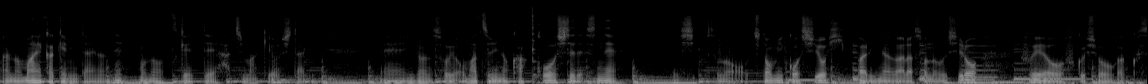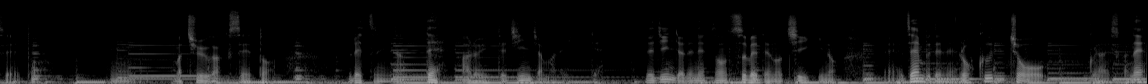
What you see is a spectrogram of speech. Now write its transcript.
あの前掛けみたいなねものをつけて鉢巻きをしたり、えーいろんなそういうお祭りの格好をしてですねそのちとみこしを引っ張りながらその後ろ笛を吹く小学生と、うんまあ、中学生と列になって歩いて神社まで行ってで神社でねその全ての地域の、えー全部でね6丁ぐらいですかね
